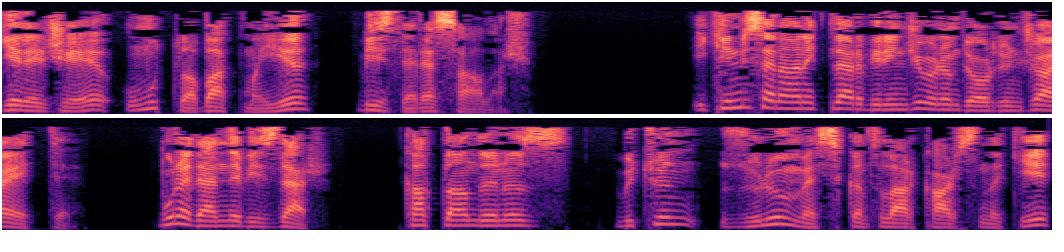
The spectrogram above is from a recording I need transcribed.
geleceğe umutla bakmayı bizlere sağlar. İkinci Selanikler 1. bölüm 4. ayette. Bu nedenle bizler katlandığınız bütün zulüm ve sıkıntılar karşısındaki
